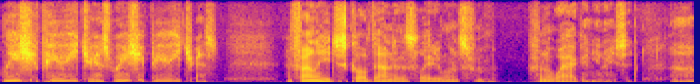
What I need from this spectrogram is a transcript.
"Where's your period dress? Where's your period dress?" And finally, he just called down to this lady once from from the wagon. You know, he said, uh,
